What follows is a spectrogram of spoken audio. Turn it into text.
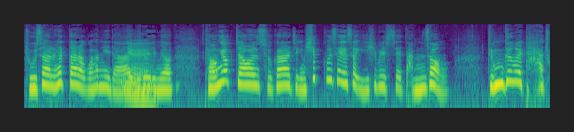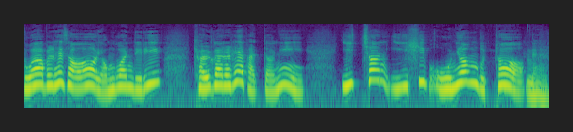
조사를 했다라고 합니다. 예. 예를 들면 병역 자원 수가 지금 19세에서 21세 남성 등등을 다 조합을 해서 연구원들이 결과를 해 봤더니 2025년부터 네.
